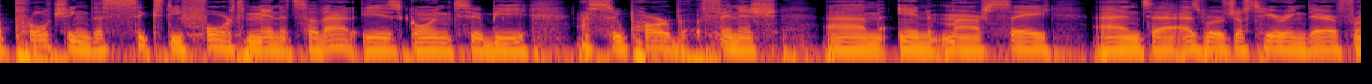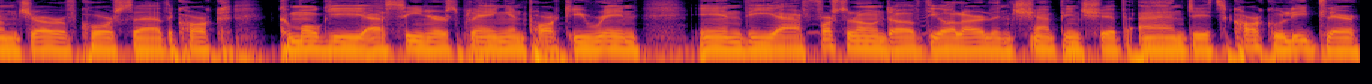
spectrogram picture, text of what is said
approaching the 64th minute. So that is going to be a superb finish um, in Marseille. And uh, as we were just hearing there from Ger, of course, uh, the Cork Camogie uh, seniors playing in Páirc Uí Rinn in the uh, first round of the All Ireland Championship, and it's Cork who Clare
